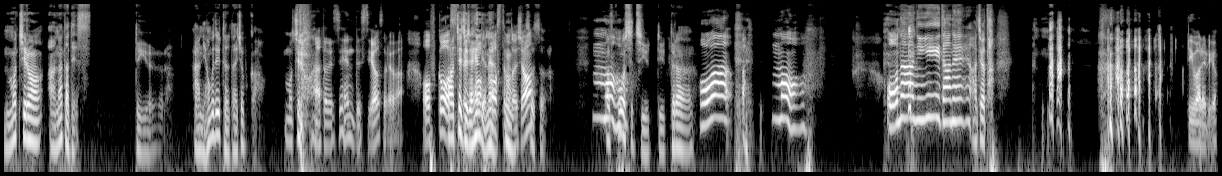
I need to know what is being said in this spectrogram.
もちろんあなたです。っていう。あ、日本語で言ったら大丈夫か。もちろんあなたです。変ですよ、それは。of course. あ、違う違う変だよね。of course ってことでしょ、うんそうそう。も of course it's you って言ったら、おわ、あ、もう、オナニーだね。あ、違った。って言われるよ。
